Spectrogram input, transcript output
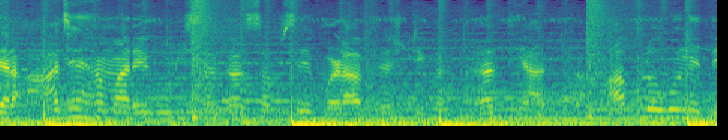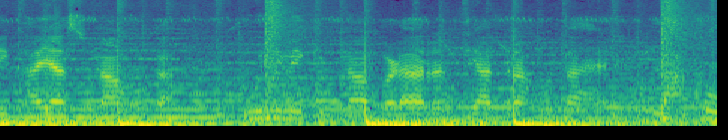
यार, आज है हमारे उड़ीसा का सबसे बड़ा फेस्टिवल रथ यात्रा आप लोगों ने देखा या सुना होगा पूरी में कितना बड़ा रथ यात्रा होता है। लाखों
